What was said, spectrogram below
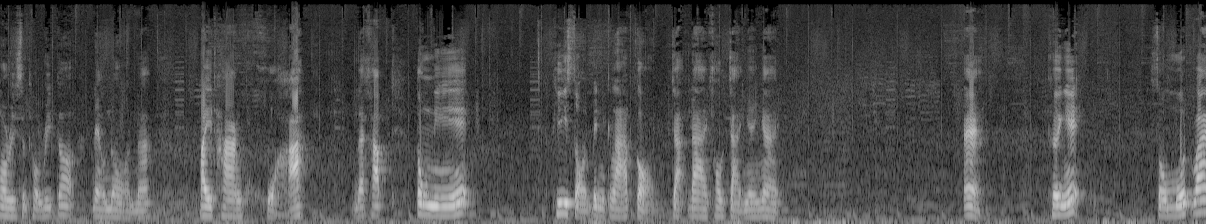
horizontally ก็แนวนอนนะ ไปทางขวานะครับ ตรงนี้พี่สอนเป็นกราฟก่อนจะได้เข้าใจง่ายๆ อะคืออย่างงี้ สมมุติว่า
